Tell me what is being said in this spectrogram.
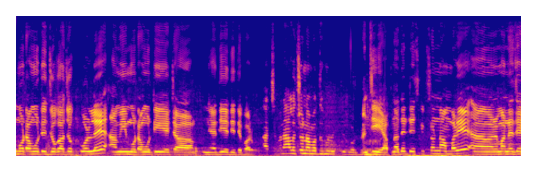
মোটামুটি যোগাযোগ করলে আমি মোটামুটি এটা দিয়ে দিতে পারব। আচ্ছা মানে আলোচনার মাধ্যমে বিক্রি করবে জি আপনাদের ডেসক্রিপশন নাম্বারে মানে যে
